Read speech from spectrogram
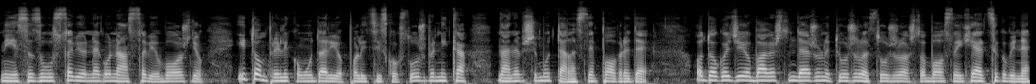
nije se zaustavio nego nastavio vožnju i tom prilikom udario policijskog službenika, nanevši mu telesne povrede. O događaju obavešten dežurni tužilac tužilaštva Bosne i Hercegovine,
